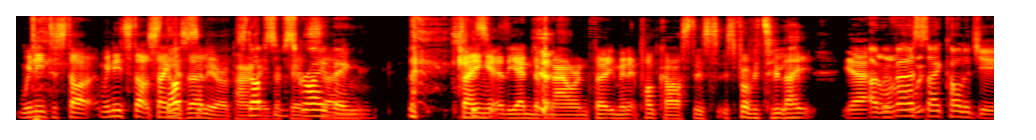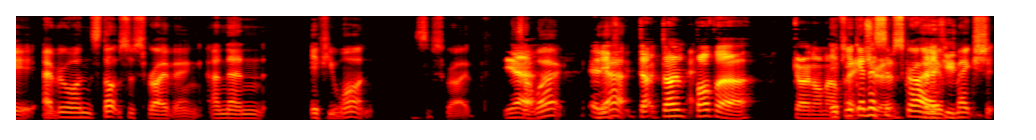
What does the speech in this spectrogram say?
We need to start we need to start saying Stop this earlier apparently Stop because, subscribing. um, saying it at the end of an hour and 30 minute podcast is is probably too late. Yeah, A reverse we- psychology. Everyone stop subscribing, and then if you want, subscribe. Yeah. Does that work? and yeah. if, don't, don't bother going on our if you're gonna subscribe, you make sure.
